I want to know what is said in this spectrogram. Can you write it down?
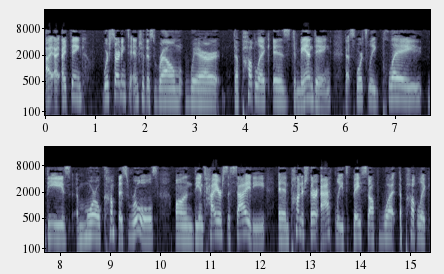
I, I, I think we're starting to enter this realm where the public is demanding that sports league play these moral compass rules on the entire society and punish their athletes based off what the public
